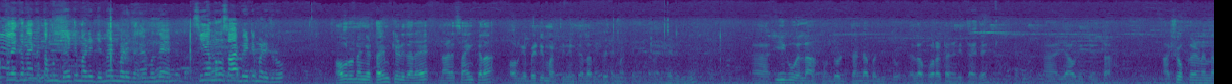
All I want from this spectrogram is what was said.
ಒಕ್ಕಲಿಗ ನಾಯಕ ತಮ್ಮನ್ನು ಭೇಟಿ ಮಾಡಿ ಡಿಮ್ಯಾಂಡ್ ಮಾಡಿದ್ದಾರೆ. ಮೊನ್ನೆ ಸಿಎಂ ಸಹ ಭೇಟಿ ಮಾಡಿದ್ರು. ಅವರು ನನಗೆ ಟೈಮ್ ಕೇಳಿದ್ದಾರೆ. ನಾಳೆ ಸಾಯಂಕಾಲ ಅವ್ರಿಗೆ ಭೇಟಿ ಮಾಡ್ತೀನಿ ಅಂತ ಎಲ್ಲರಿಗೂ ಭೇಟಿ ಮಾಡ್ತೀನಿ ಅಂತ ನಾನು ಹೇಳಿದ್ದೀನಿ. ಈಗೂ ಎಲ್ಲ ಒಂದು ದೊಡ್ಡ ತಂಡ ಬಂದಿತ್ತು. ಎಲ್ಲ ಹೋರಾಟ ನಡೀತಾ ಇದೆ. ಯಾವ ರೀತಿ ಅಂತ ಅಶೋಕ್ ಕರ್ಣನ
